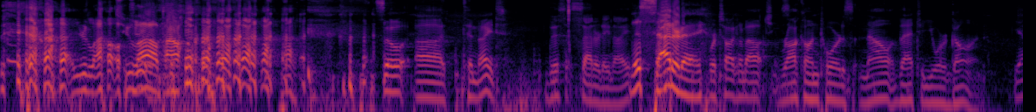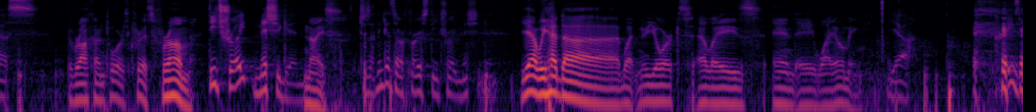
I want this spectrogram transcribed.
You're loud. Too loud, pal. So uh, tonight, this Saturday night, this Saturday. we're talking about Raconteurs. Now that you're gone, Yes. the Raconteurs. Chris from Detroit, Michigan. nice. Which is, I think it's our first Detroit, Michigan. Yeah, we had uh, what New York's, LA's, and a Wyoming. Yeah. Crazy,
